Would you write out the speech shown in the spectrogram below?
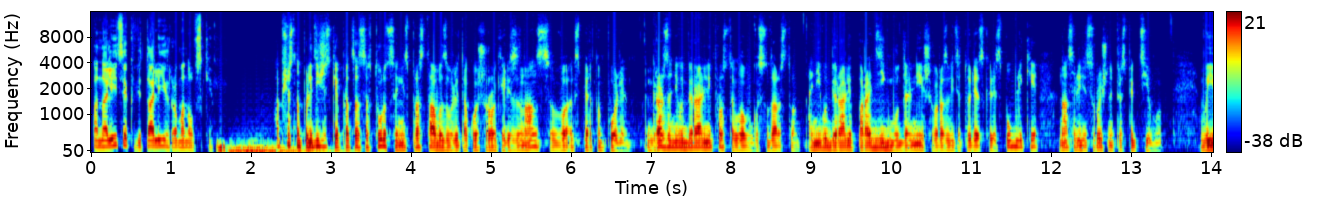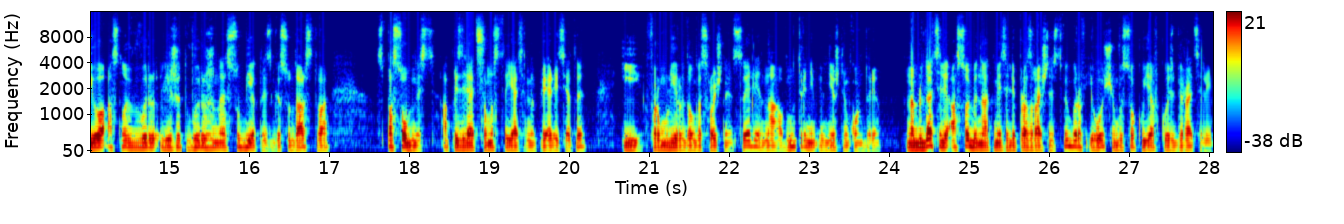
аналитик Виталий Романовский. Общественно-политические процессы в Турции неспроста вызвали такой широкий резонанс в экспертном поле. Граждане выбирали не просто главу государства, они выбирали парадигму дальнейшего развития Турецкой республики на среднесрочную перспективу. В ее основе лежит выраженная субъектность государства, способность определять самостоятельно приоритеты и формулировать долгосрочные цели на внутреннем и внешнем контуре. Наблюдатели особенно отметили прозрачность выборов и очень высокую явку избирателей.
